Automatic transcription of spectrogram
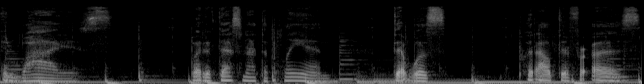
and wise, but if that's not the plan that was put out there for us,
